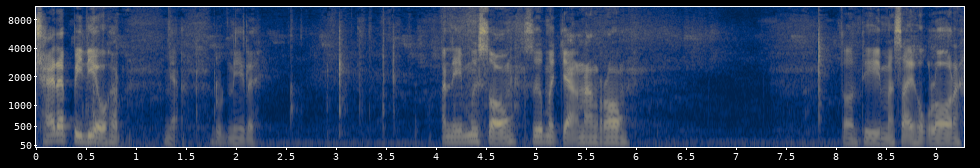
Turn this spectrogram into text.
ใช้ได้ปีเดียวครับ เนี่ย รุ่นนี้เลย อันนี้มือสองซื้อมาจากนางรอง ตอนที่มาใส่หกล้อนะ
